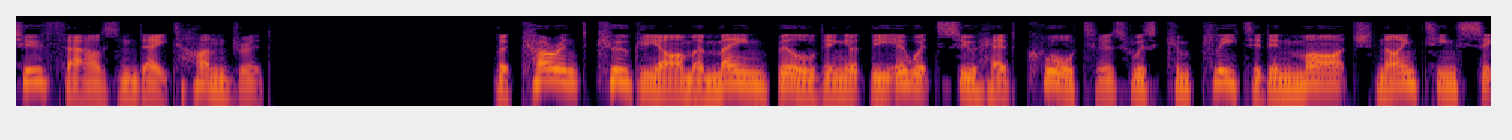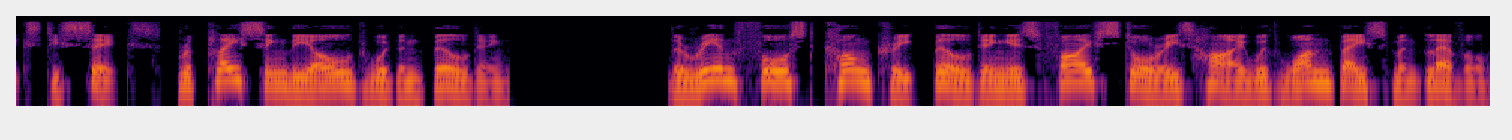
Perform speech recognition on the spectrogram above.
2,800. The current Kugayama main building at the Iwatsu headquarters was completed in March 1966, replacing the old wooden building. The reinforced concrete building is five stories high with one basement level.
